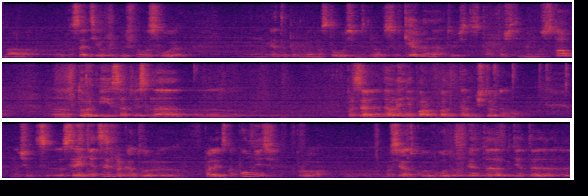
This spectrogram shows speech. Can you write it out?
на высоте обычного слоя, это примерно 180 градусов Кельвина, то есть там почти минус 100, э, то и, соответственно, парциальное давление паров воды там ничтожно мало. Значит, средняя цифра, которую полезно помнить про э, марсианскую воду, это где-то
